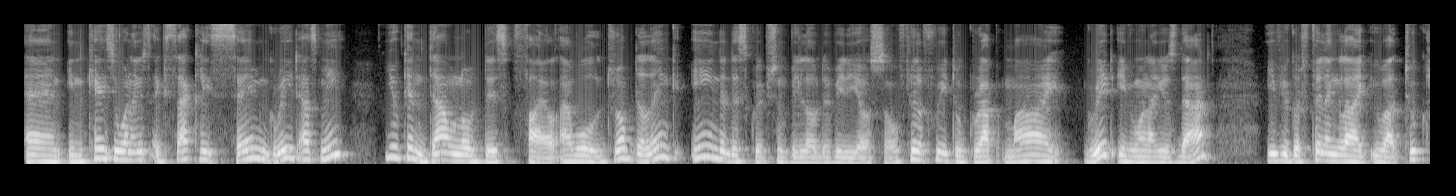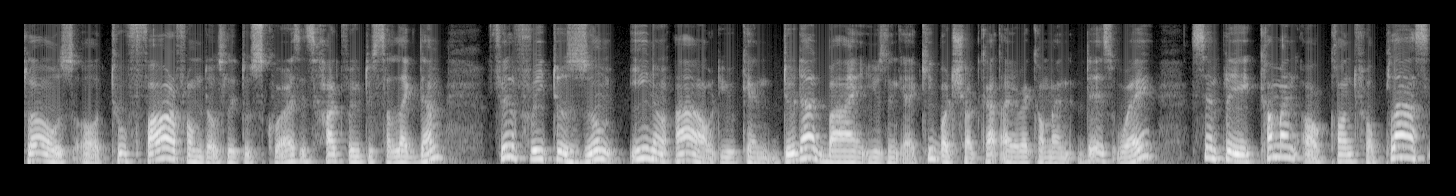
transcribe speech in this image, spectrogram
and in case you want to use exactly same grid as me, you can download this file. I will drop the link in the description below the video, so feel free to grab my grid if you want to use that if you got feeling like you are too close or too far from those little squares, it's hard for you to select them, feel free to zoom in or out. You can do that by using a keyboard shortcut. I recommend this way. Simply Command or Control plus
